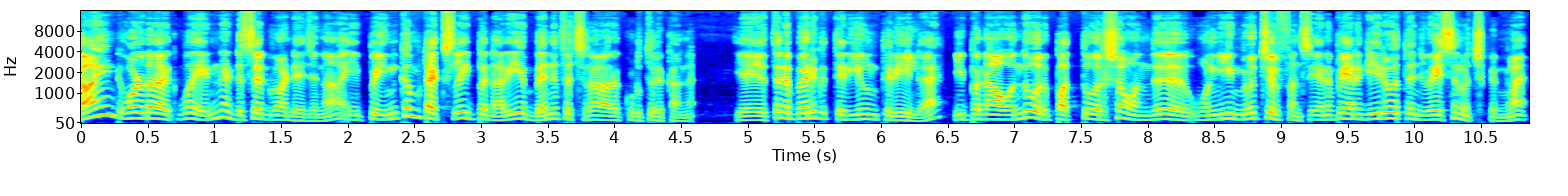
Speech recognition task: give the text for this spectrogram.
ஜாயிண்ட் ஹோல்டராக இருக்கும்போது என்ன டிஸ்அட்வான்டேஜ்னா இப்போ இன்கம் டேக்ஸில் இப்போ நிறைய பெனிஃபிட்ஸ்லாம் வேறு கொடுத்துருக்காங்க. எத்தனை பேருக்கு தெரியும்னு தெரியல. இப்போ நான் வந்து ஒரு பத்து வருஷம் வந்து ஒன்லி மியூச்சுவல் ஃபண்ட்ஸ் எனக்கு எனக்கு இருபத்தஞ்சு வயசுன்னு வச்சுக்கோங்களேன்.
